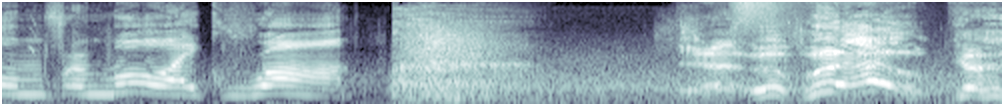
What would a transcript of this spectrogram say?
Room for more grump. of uh, uh,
